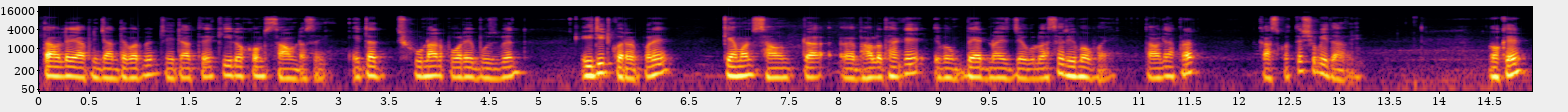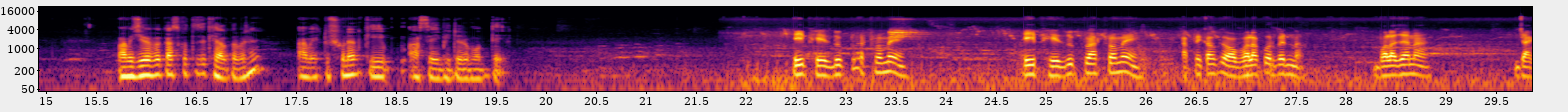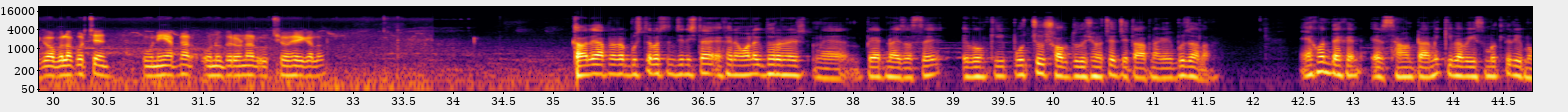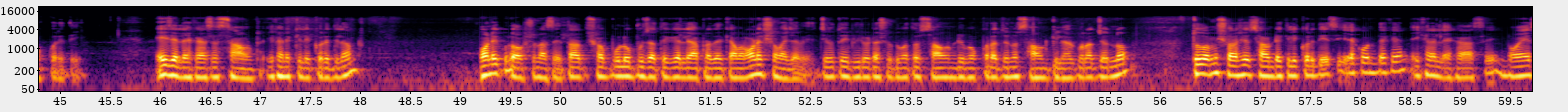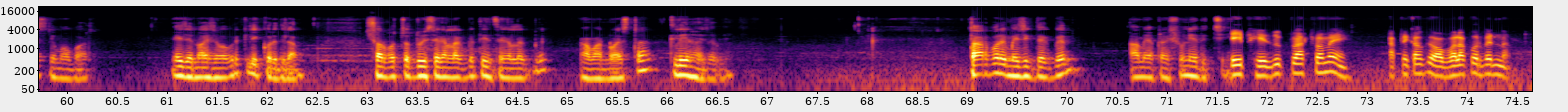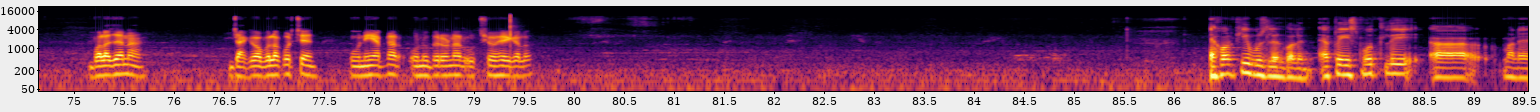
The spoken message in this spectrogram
তাহলে আপনি জানতে পারবেন যে এটাতে কী রকম সাউন্ড আছে। এটা শোনার পরে বুঝবেন, এডিট করার পরে কেমন সাউন্ডটা ভালো থাকে এবং ব্যাড নয়েজ যেগুলো আছে রিমুভ হয়। তাহলে আপনার কাজ করতে সুবিধা হবে। ওকে? আমি যেভাবে কাজ করতেছি খেয়াল করবেন হ্যাঁ? আমি একটু শুনেন কি আছে এই ভিডিওর মধ্যে। এই ফেসবুক প্ল্যাটফর্মে এই ফেসবুক প্ল্যাটফর্মে আপনি কাউকে অবহেলা করবেন না। বলা যায় না যাকে অবহেলা করছেন উনি আপনার অনুপ্রেরণার উৎস হয়ে গেল। তাহলে আপনারা বুঝতে পারছেন জিনিসটা এখানে অনেক ধরনের ব্যাড নয়েজ আছে এবং কি প্রচুর শব্দ দূষণ হচ্ছে যেটা আপনাকে বুঝালাম। এখন দেখেন এর সাউন্ডটা আমি কীভাবে স্মুথলি রিমুভ করে দিই। এই যে লেখা আছে সাউন্ড এখানে ক্লিক করে দিলাম। অনেকগুলো অপশন আছে তার সবগুলো বোঝাতে গেলে আপনাদেরকে আমার অনেক সময় যাবে। যেহেতু এই ভিডিওটা শুধুমাত্র সাউন্ড রিমুভ করার জন্য সাউন্ড ক্লিয়ার করার জন্য। তো আমি সরাসরি সাউন্ডে ক্লিক করে দিয়েছি। এখন দেখেন, এখানে লেখা আছে নয়েজ রিমুভার এই যে নয়েজ রিমুভারে ক্লিক করে দিলাম। সর্বোচ্চ দুই সেকেন্ড লাগবে, তিন সেকেন্ড লাগবে, আমার নয়েজটা ক্লিন হয়ে যাবে। তারপরে ম্যাজিক দেখবেন, আমি আপনাকে শুনিয়ে দিচ্ছি। এই ফেসবুক প্ল্যাটফর্মে আপনি কাউকে অবহেলা করবেন না। বলা যায় না যাকে অবলা করছেন, উনি আপনার অনুপ্রেরণার উৎস হয়ে গেল। এখন কি বুঝলেন বলেন? এত স্মুথলি মানে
